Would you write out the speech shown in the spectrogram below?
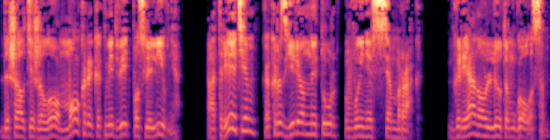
Дышал тяжело, мокрый, как медведь после ливня. А третьим, как разъяренный тур, вынесся мрак грянул лютым голосом.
